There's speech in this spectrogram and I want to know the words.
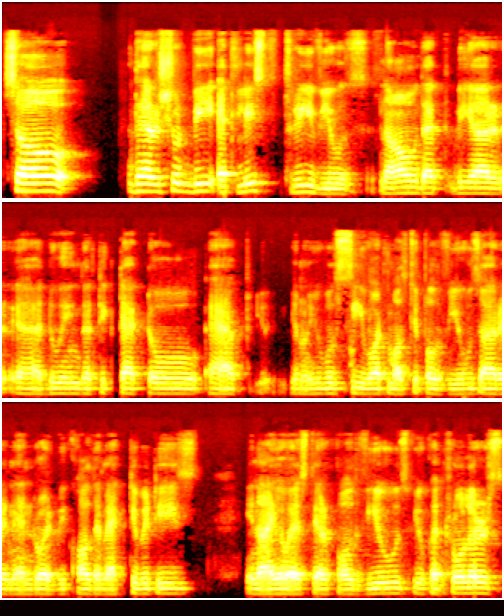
So there should be at least three views. Now that we are uh, doing the tic-tac-toe app you, you, know you will see what multiple views are. In android we call them activities. In ios they're called views view controllers.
